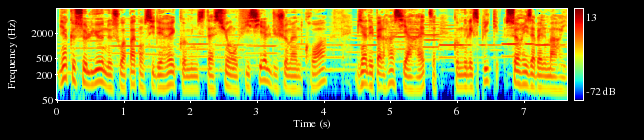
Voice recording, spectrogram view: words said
Bien que ce lieu ne soit pas considéré comme une station officielle du chemin de croix, bien des pèlerins s'y arrêtent, comme nous l'explique Sœur Isabelle Marie.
